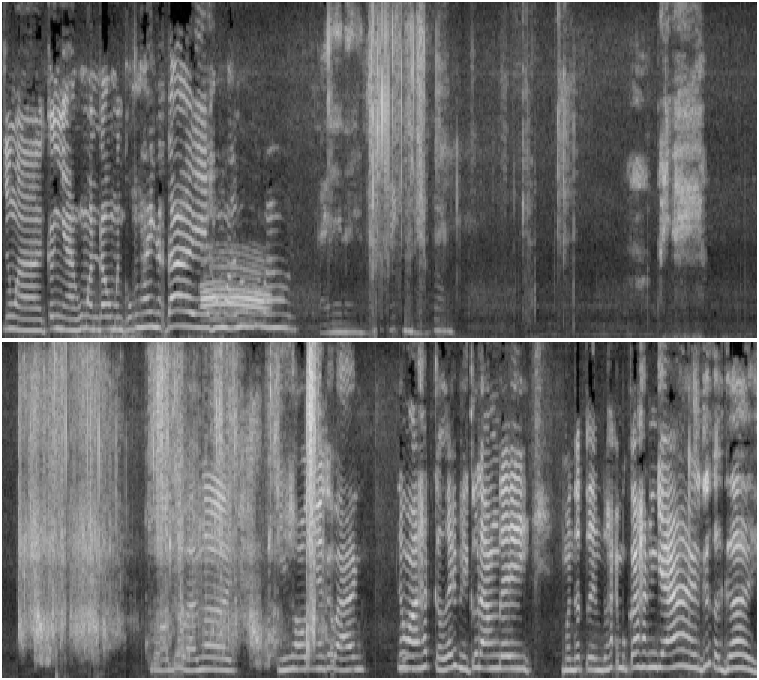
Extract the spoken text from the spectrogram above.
Nhưng mà căn nhà của mình đâu mình cũng thấy nữa Đây không phải luôn các bạn ơi. Đây đây đây tôi thấy con nhà của anh Rồi các bạn ơi Vậy thôi nha các bạn. Nếu ai thích clip thì cứ đăng đi. Mình đã tìm thấy một cái hành giá rất là ghê.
